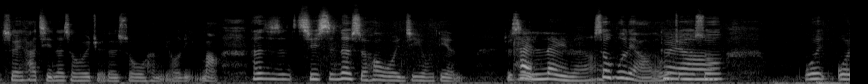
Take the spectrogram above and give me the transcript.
所以他其实那时候会觉得说我很没有礼貌。但是其实那时候我已经有点。就是太累了，受不了了。我觉得说，我我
